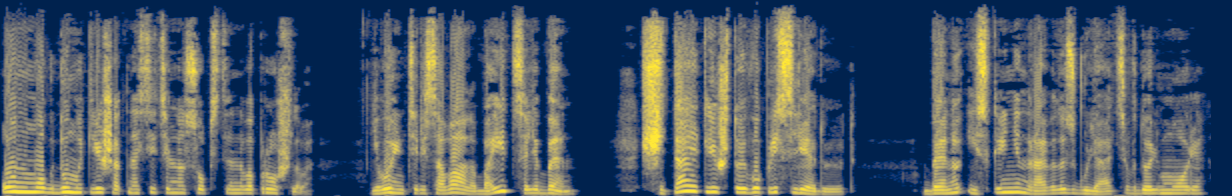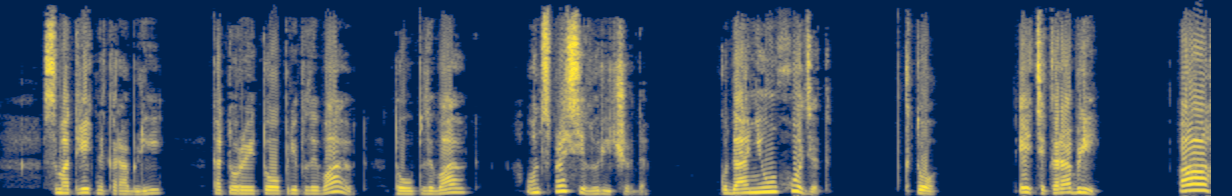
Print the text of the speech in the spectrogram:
Он мог думать лишь относительно собственного прошлого. Его интересовало, боится ли Бен, считает ли, что его преследуют. Бену искренне нравилось гулять вдоль моря, смотреть на корабли, которые то приплывают, то уплывают. Он спросил у Ричарда, куда они уходят? Кто? Эти корабли. А,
